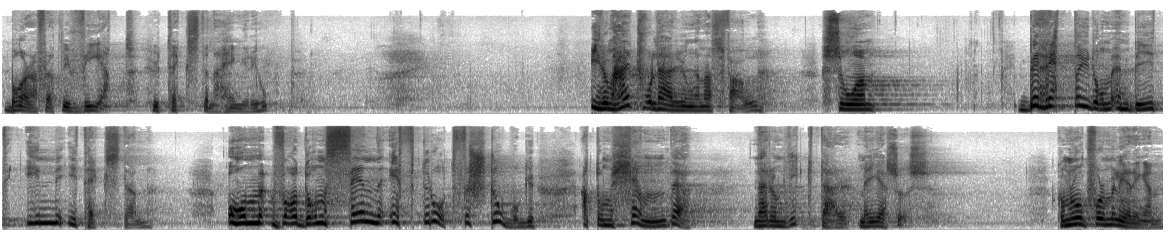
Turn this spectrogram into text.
bara för att vi vet hur texterna hänger ihop. I de här två lärjungarnas fall så berättar ju de en bit in i texten om vad de sen efteråt förstod att de kände när de gick där med Jesus. Kommer du ihåg formuleringen?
